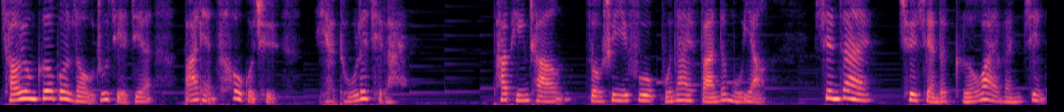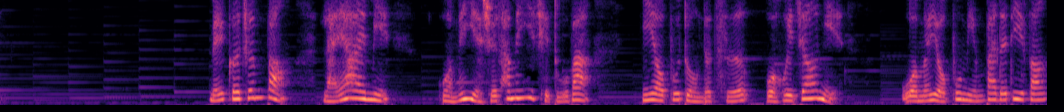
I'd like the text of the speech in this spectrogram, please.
乔用胳膊搂住姐姐，把脸凑过去，也读了起来。他平常总是一副不耐烦的模样，现在却显得格外文静。梅格真棒，来呀，艾米，我们也学他们一起读吧。你有不懂的词，我会教你。我们有不明白的地方，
